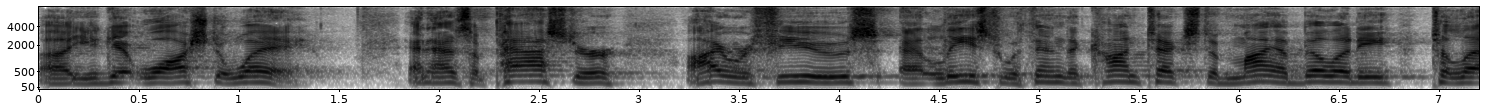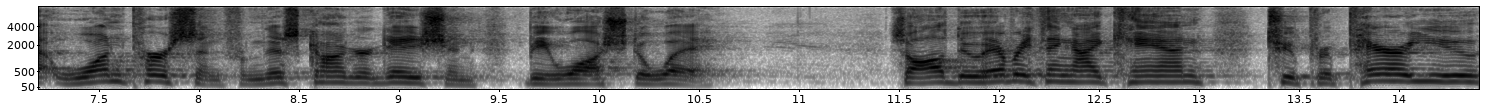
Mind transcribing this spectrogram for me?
uh, you get washed away. And as a pastor, I refuse, at least within the context of my ability, to let one person from this congregation be washed away. So I'll do everything I can to prepare you,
